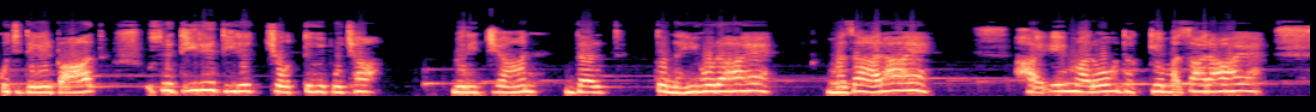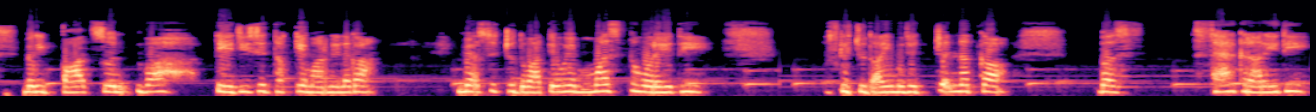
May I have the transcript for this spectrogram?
कुछ देर बाद उसने धीरे धीरे चोतते हुए पूछा, मेरी जान, दर्द तो नहीं हो रहा है? मज़ा आ रहा है? हाय, मारो, धक्के, मज़ा आ रहा है। मेरी बात सुन वाह, तेज़ी से धक्के मारने लगा। मैं उसे चुदवाते हुए मस्त हो रही थी। उसकी चुदाई मुझे जन्नत का बस सैर करा रही थी।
